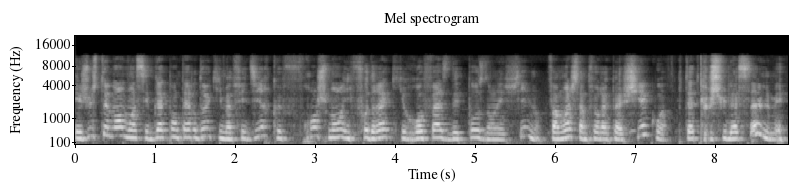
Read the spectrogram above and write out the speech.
Et justement, moi, c'est Black Panther 2 qui m'a fait dire que franchement, il faudrait qu'ils refassent des pauses dans les films. Enfin, moi, ça me ferait pas chier, quoi. Peut-être que je suis la seule, mais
